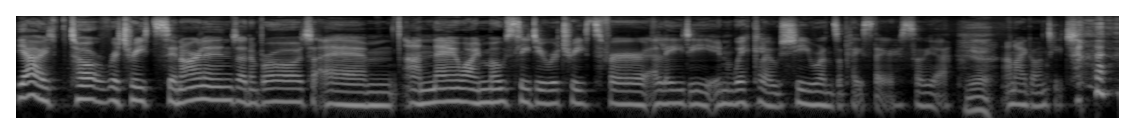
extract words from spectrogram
yeah, I taught retreats in Ireland and abroad. Um, and now I mostly do retreats for a lady in Wicklow. She runs a place there. So, yeah. Yeah. And I go and teach.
